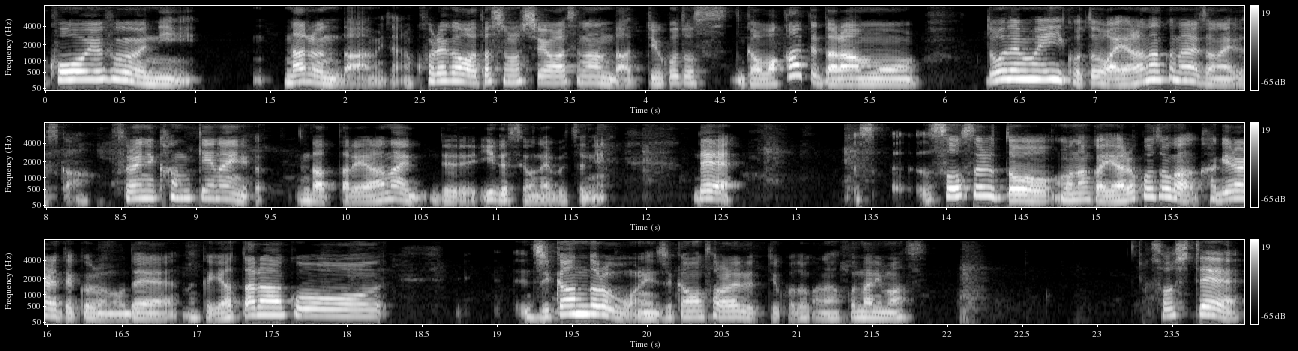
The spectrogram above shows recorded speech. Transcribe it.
こういう風になるんだ、みたいな。これが私の幸せなんだっていうことが分かってたら、もう、どうでもいいことはやらなくなるじゃないですか。それに関係ないんだったらやらないでいいですよね、別に。で、そうすると、もうなんかやることが限られてくるので、なんかやたらこう、時間泥棒に時間を取られるっていうことがなくなります。そして、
